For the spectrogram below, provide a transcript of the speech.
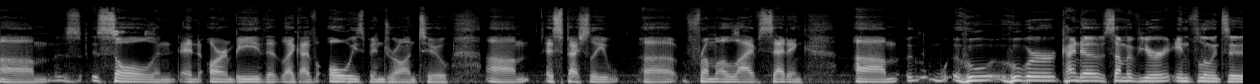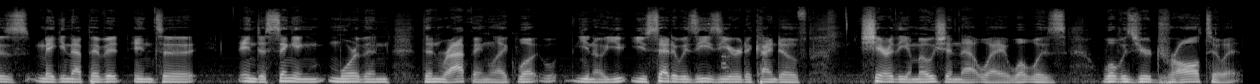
um, soul and and R and B that like I've always been drawn to, um, especially uh, from a live setting. Um, who who were kind of some of your influences making that pivot into into singing more than than rapping? Like what you know, you you said it was easier to kind of share the emotion that way. What was what was your draw to it?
